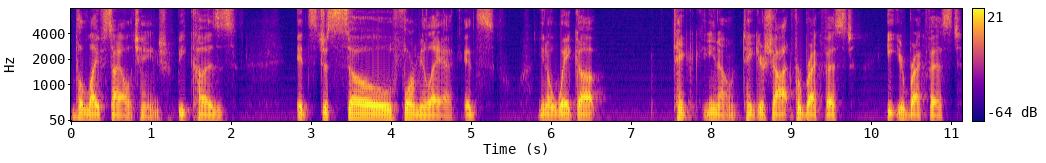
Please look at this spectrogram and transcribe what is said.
the lifestyle change because it's just so formulaic. It's, you know, wake up, take, you know, take your shot for breakfast, eat your breakfast,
